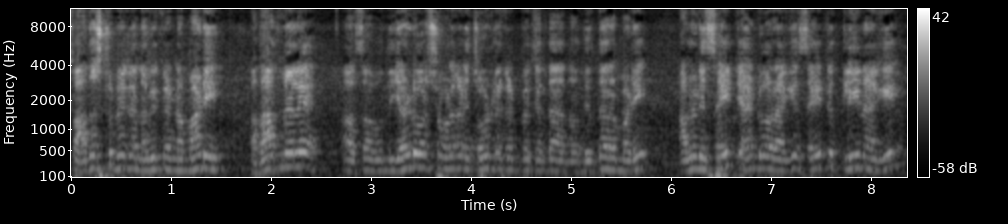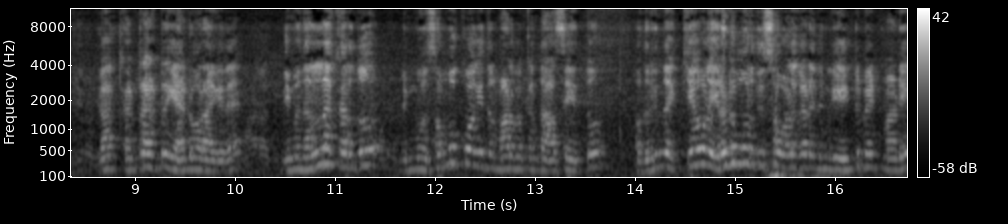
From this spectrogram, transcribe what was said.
ಸೊ ಆದಷ್ಟು ಬೇಗ ನವೀಕರಣ ಮಾಡಿ, ಅದಾದ್ಮೇಲೆ ಒಂದು ಎರಡು ವರ್ಷ ಒಳಗಡೆ ಚೌಲ್ಟ್ರಿ ಕಟ್ಟಬೇಕಂತ ನಾವು ನಿರ್ಧಾರ ಮಾಡಿ. ಆಲ್ರೆಡಿ ಸೈಟ್ ಹ್ಯಾಂಡ್ ಓವರ್ ಆಗಿ ಸೈಟ್ ಕ್ಲೀನ್ ಆಗಿ ಕಾಂಟ್ರಾಕ್ಟರ್ ಹ್ಯಾಂಡ್ ಓವರ್ ಆಗಿದೆ. ನಿಮ್ಮನ್ನೆಲ್ಲ ಕರೆದು ನಿಮ್ಮ ಸಮ್ಮುಖವಾಗಿ ಇದನ್ನ ಮಾಡ್ಬೇಕಂತ ಆಸೆ ಇತ್ತು. ಅದರಿಂದ ಕೇವಲ ಎರಡು ಮೂರು ದಿವಸ ಒಳಗಡೆ ನಿಮಗೆ ಇಂಟಿಮೇಟ್ ಮಾಡಿ,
